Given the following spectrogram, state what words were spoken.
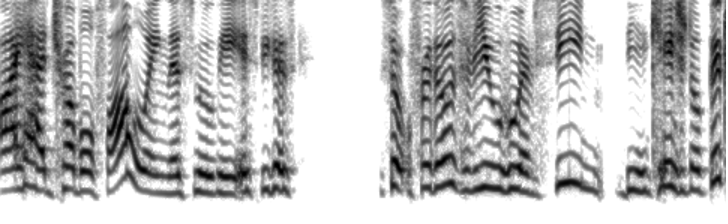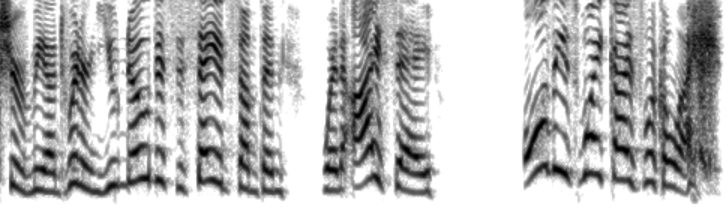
I had trouble following this movie is because, so for those of you who have seen the occasional picture of me on Twitter, you know this is saying something when I say, all these white guys look alike.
